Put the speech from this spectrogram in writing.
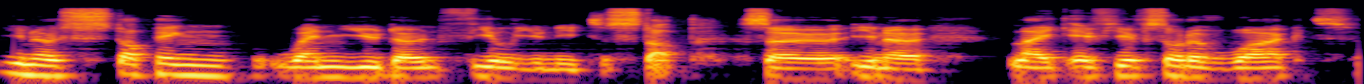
you know, stopping when you don't feel you need to stop. So, you know, like if you've sort of worked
